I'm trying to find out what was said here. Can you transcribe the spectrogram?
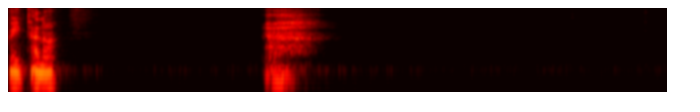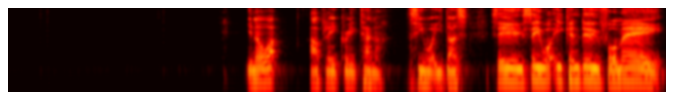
Craig Tanner. you know what? I'll play Craig Tanner. See what he does. See, see what he can do for me.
